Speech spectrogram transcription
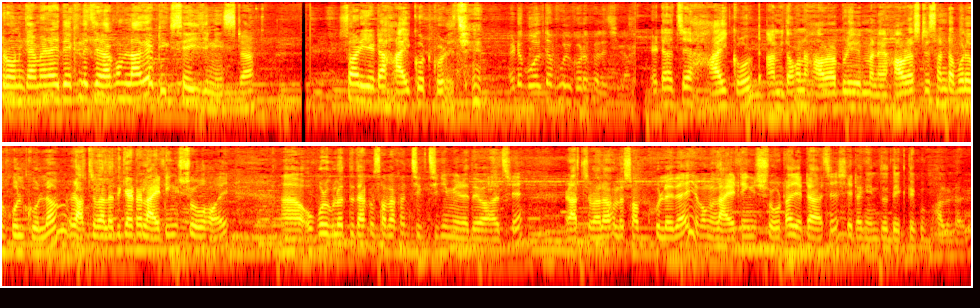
ড্রোন ক্যামেরায় দেখলে যেরকম লাগে ঠিক সেই জিনিসটা। সরি এটা হাইকোর্ট করেছে। এটা বলতে ভুল করে ফেলেছিলাম। এটা হচ্ছে হাইকোর্ট আমি তখন হাওড়া ব্রিজ মানে হাওড়া স্টেশনটা বলে ভুল করলাম। রাত্রেবেলা দিকে একটা লাইটিং শো হয়। ওপরগুলোতে দেখো সব এখন চিকচিকি মেরে দেওয়া আছে। রাত্রেবেলা হলে সব খুলে দেয় এবং লাইটিং শোটা যেটা আছে সেটা কিন্তু দেখতে খুব ভালো লাগে।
